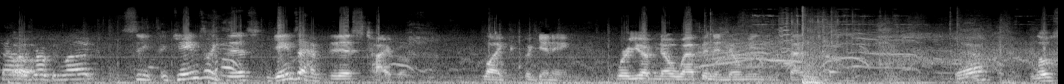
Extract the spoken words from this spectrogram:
Kind of Oh. a broken leg. See, games like this, games that have this type of like beginning, where you have no weapon and no means of defense, Yeah. those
